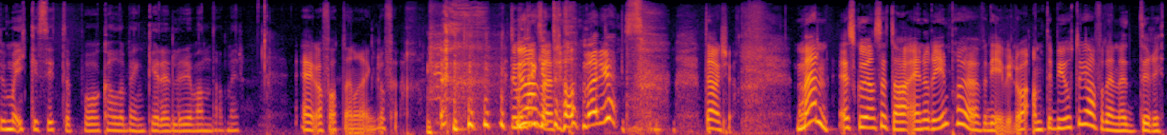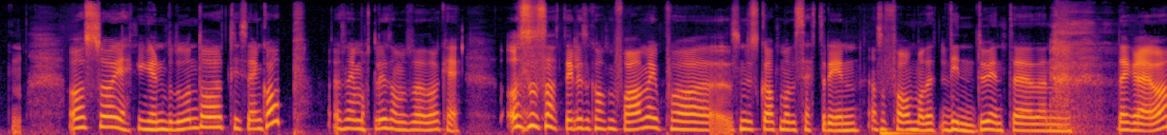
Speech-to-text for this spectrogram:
Du må ikke sitte på kalde benker eller i vanndammer. Jeg har fått den regelen før. Du må drikke tranbærjus! Det har jeg ikke gjort. Men jeg skulle uansett ta en urinprøve, fordi jeg ville ha antibiotika for denne dritten. Og så gikk jeg inn på doen og tissa en kopp. Så jeg måtte liksom så, OK. Og så satte jeg liksom koppen fra meg på Som du skal på en måte sette det inn Altså for på en måte et vindu inntil den, den greia.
